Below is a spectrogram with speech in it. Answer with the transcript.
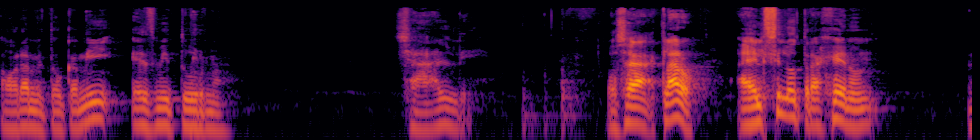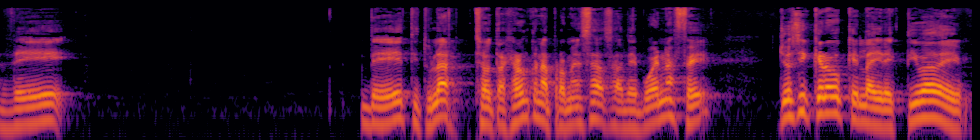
Ahora me toca a mí, es mi turno. Chale. O sea, claro, a él se lo trajeron de, de titular. Se lo trajeron con la promesa, o sea, de buena fe. Yo sí creo que la directiva de,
